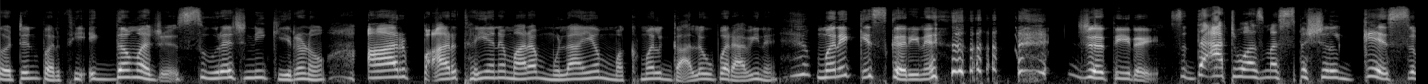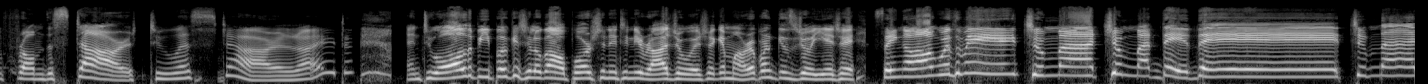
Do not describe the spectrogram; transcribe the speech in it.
કર્ટન પરથી એકદમ જ સૂરજની કિરણો આર પાર થઈ અને મારા મુલાયમ મખમલ ગાલો ઉપર આવીને મને કિસ કરીને જતી રહી. So that was my special kiss from the star to a star, right? And to all the people કે જે લોકો ઓપોર્ચ્યુનિટી ની રાહ જોવે છે કે મારે પણ કિસ જોઈએ છે sing along with me ચુમ્મા ચુમ્મા દે દે ચુમ્મા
